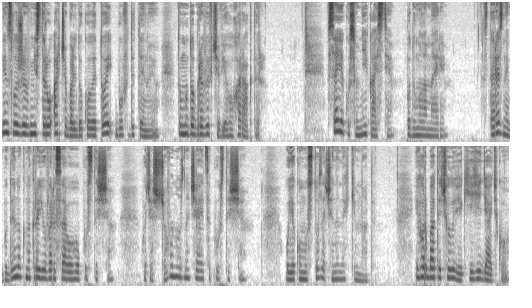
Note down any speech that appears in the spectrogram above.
Він служив містеру Арчибальду, коли той був дитиною, тому добре вивчив його характер. Все як у сумній касті, подумала Мері. Старезний будинок на краю вересевого пустища. Хоча що воно означає це пустище, у якому сто зачинених кімнат. І горбатий чоловік, її дядько,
